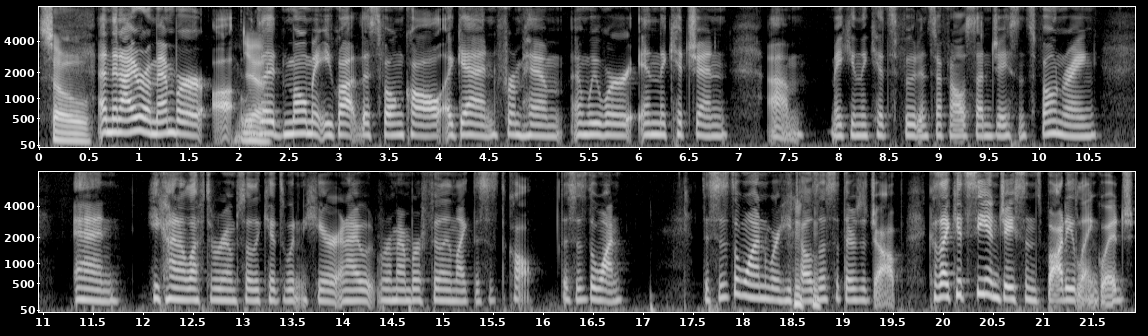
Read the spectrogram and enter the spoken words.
So And then I remember uh, Yeah. the moment you got this phone call again from him, and we were in the kitchen um, making the kids food and stuff, and all of a sudden Jason's phone rang, and he kind of left the room so the kids wouldn't hear. And I would remember feeling like this is the call, this is the one. This is the one where he tells us that there's a job. Because I could see in Jason's body language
